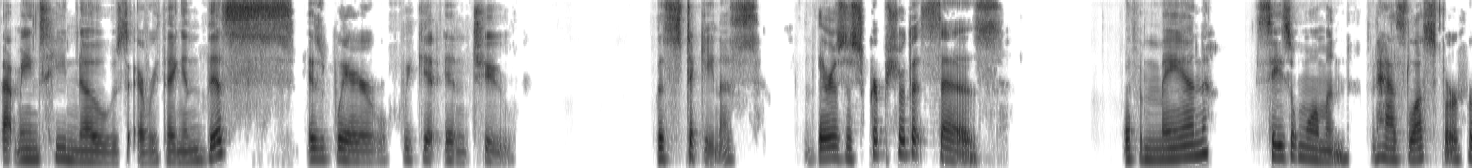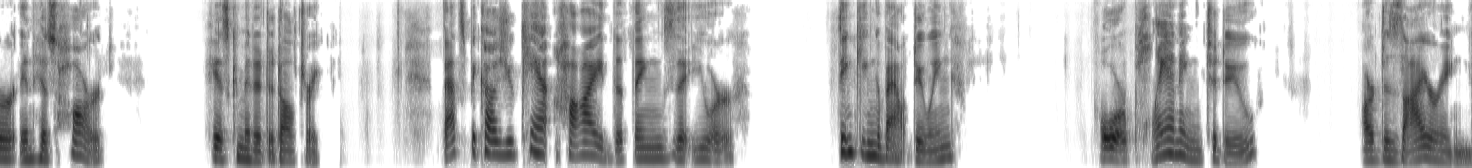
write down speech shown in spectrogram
That means he knows everything. And this is where we get into the stickiness. There is a scripture that says if a man sees a woman and has lust for her in his heart, he has committed adultery. That's because you can't hide the things that you are thinking about doing or planning to do or desiring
